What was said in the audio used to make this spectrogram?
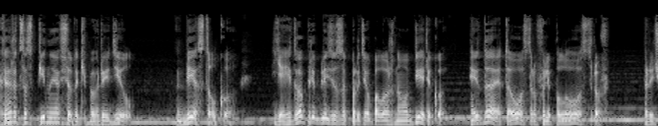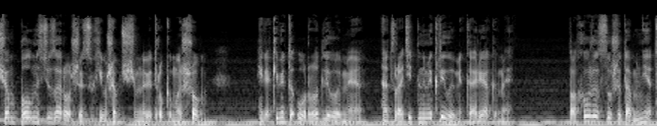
Кажется, спину я все-таки повредил. Без толку. Я едва приблизился к противоположному берегу. И да, это остров или полуостров. Причем полностью заросший сухим шепчущим на ветру камышом. И какими-то уродливыми, отвратительными кривыми корягами. Похоже, суши там нет,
